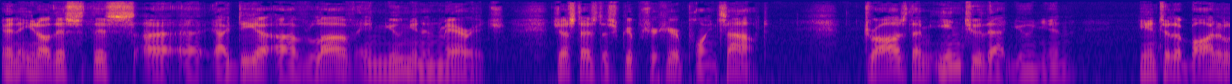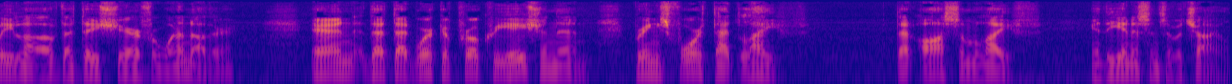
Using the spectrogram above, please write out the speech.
And you know this this uh, uh, idea of love and union in marriage, just as the scripture here points out, draws them into that union, into the bodily love that they share for one another, and that that work of procreation then brings forth that life, that awesome life in the innocence of a child.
